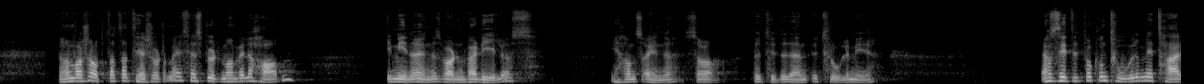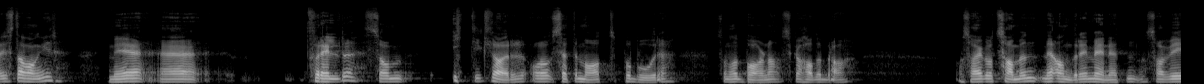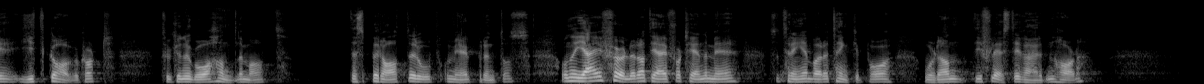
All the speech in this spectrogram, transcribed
Men han var så opptatt av T-skjorta mi, så jeg spurte om han ville ha den. I mine øyne var den verdiløs. I hans øyne så betydde den utrolig mye. Jeg har sittet på kontoret mitt her i Stavanger med eh, foreldre som ikke klarer å sette mat på bordet sånn at barna skal ha det bra. Og Så har jeg gått sammen med andre i menigheten og så har vi gitt gavekort til å kunne gå og handle mat. Desperate rop om hjelp rundt oss. Og når jeg føler at jeg fortjener mer, så trenger jeg bare å tenke på hvordan de fleste i verden har det.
